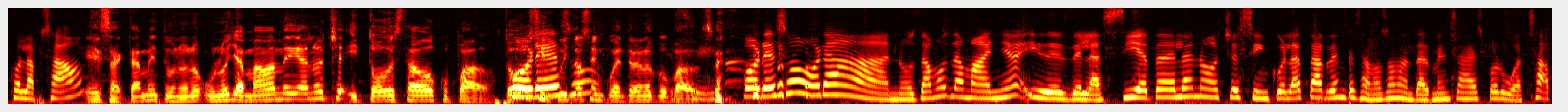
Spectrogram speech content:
colapsaba? Exactamente, uno, uno llamaba a medianoche y todo estaba ocupado. Todos Por los circuitos eso- se encuentran ocupados. Sí. Por eso ahora nos damos la maña y desde las 7 de la noche, 5 de la tarde, empezamos a mandar mensajes por WhatsApp.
